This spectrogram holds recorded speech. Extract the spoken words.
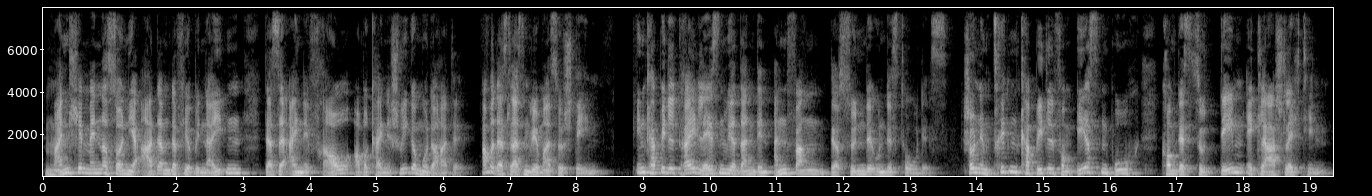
Manche Männer sollen ja Adam dafür beneiden, dass er eine Frau, aber keine Schwiegermutter hatte. Aber das lassen wir mal so stehen. In Kapitel 3 lesen wir dann den Anfang der Sünde und des Todes. Schon im dritten Kapitel vom ersten Buch kommt es zu dem Eklat schlechthin.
